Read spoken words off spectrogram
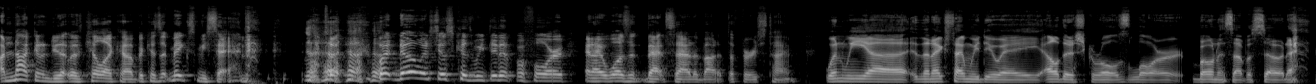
I'm not gonna do that with Kilika because it makes me sad. but no, it's just because we did it before, and I wasn't that sad about it the first time. When we uh the next time we do a Elder Scrolls lore bonus episode,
